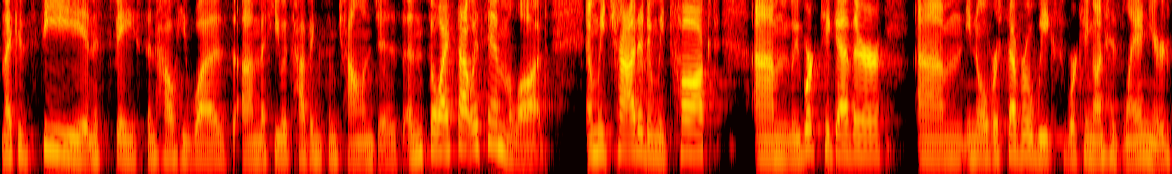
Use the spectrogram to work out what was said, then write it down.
and I could see in his face and how he was um, that he was having some challenges. And so I sat with him a lot, and we chatted and we talked. Um, we worked together, you know, over several weeks working on his lanyard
